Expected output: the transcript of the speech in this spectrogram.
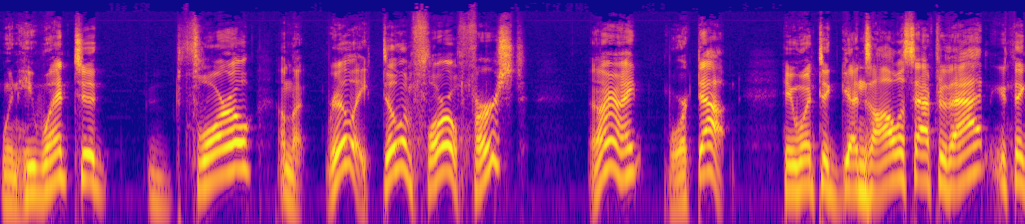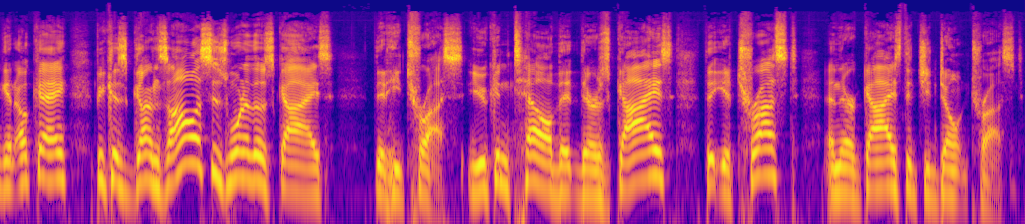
when he went to Floro. I'm like, really? Dylan Floro first? All right, worked out. He went to Gonzalez after that. You're thinking, okay, because Gonzalez is one of those guys that he trusts. You can tell that there's guys that you trust and there are guys that you don't trust.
